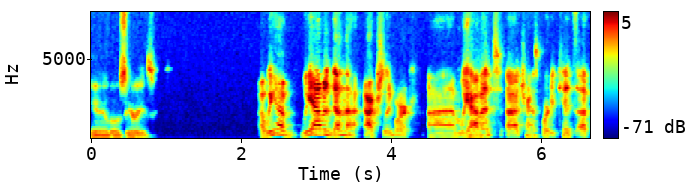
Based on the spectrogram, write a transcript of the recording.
any of those areas? Uh, we have we haven't done that actually, Mark. Um, we haven't uh, transported kids up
